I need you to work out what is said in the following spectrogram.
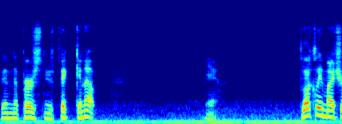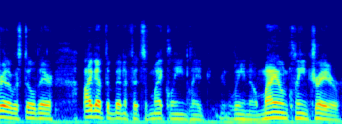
than the person who's picking up. Yeah. Luckily, my trailer was still there. I got the benefits of my clean, clean, clean, no, my own clean trailer.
